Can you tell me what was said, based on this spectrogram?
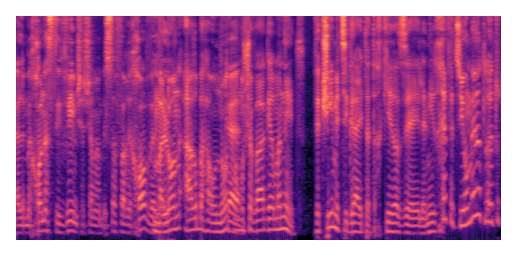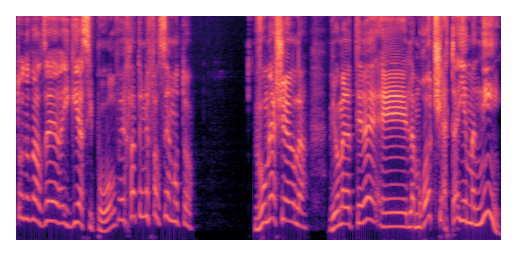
על מכון הסיבים ששם בסוף הרחוב. וזה- מלון ארבע העונות כן. במושבה הגרמנית. וכשהיא מציגה את התחקיר הזה לניר חפץ, היא אומרת לו את אותו דבר, זה הגיע סיפור והחלטתם לפרסם אותו. והוא מאשר לה. והיא אומרת, תראה, אה, למרות שאתה ימני,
